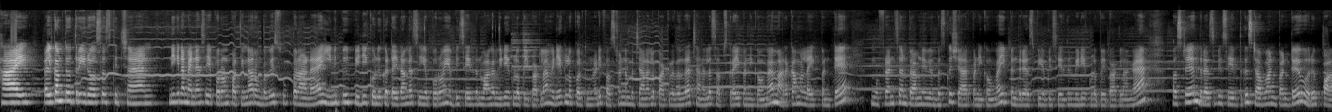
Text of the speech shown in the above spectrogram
Hi welcome to three roses kitchen இன்றைக்கி நம்ம என்ன செய்ய போகிறோம்னு பார்த்தீங்கன்னா ரொம்பவே சூப்பரான இனிப்பு பிடி கொழுக்கட்டை தாங்க செய்ய போகிறோம் எப்படி செய்யறதுன்னு வாங்க வீடியோக்குள்ளே போய் பார்க்கலாம். வீடியோக்குள்ளே போகிறதுக்கு முன்னாடி ஃபஸ்ட்டு நம்ம சேனலில் பார்க்குறது இருந்தால் சேனலை சப்ஸ்கிரைப் பண்ணிக்கோங்க. மறக்காமல் லைக் பண்ணிட்டு உங்கள் ஃப்ரெண்ட்ஸ் அண்ட் ஃபேமிலி மெம்பர்ஸ்க்கு ஷேர் பண்ணிக்கோங்க. இப்போ இந்த ரெசிபி எப்படி செய்யறதுன்னு வீடியோக்குள்ளே போய் பார்க்கலாங்க. ஃபஸ்ட்டு இந்த ரெசிபி செய்கிறதுக்கு ஸ்டவ் ஆன் பண்ணிட்டு ஒரு பா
